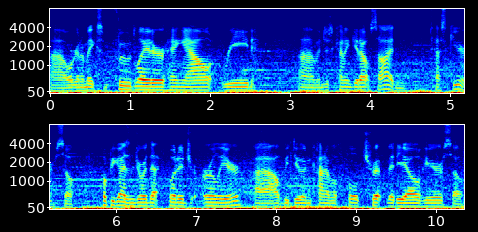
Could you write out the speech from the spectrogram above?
Uh, we're gonna make some food later, hang out, read, um, and just kind of get outside and test gear. So hope you guys enjoyed that footage earlier. Uh, I'll be doing kind of a full trip video here, so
